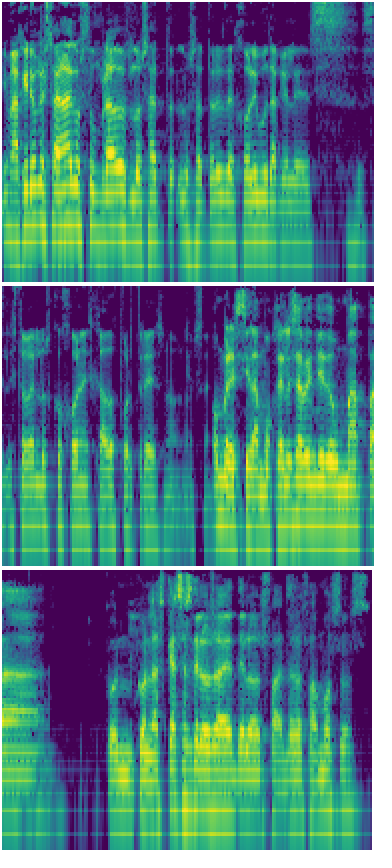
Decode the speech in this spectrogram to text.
Imagino que estarán acostumbrados los, act- los actores de Hollywood a que les, les toquen los cojones cada dos por tres, ¿no? No sé. Hombre, si la mujer les ha vendido un mapa con, con las casas de los, de, los, fa- de los famosos,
